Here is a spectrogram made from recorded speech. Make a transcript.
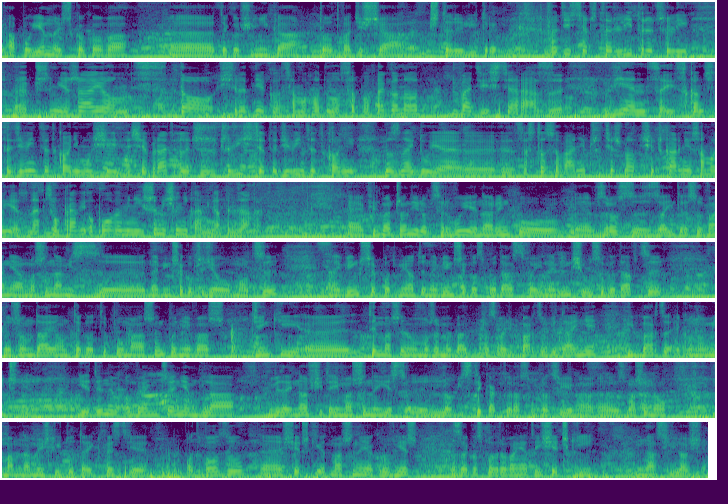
a pojemność skokowa tego silnika to 24 litry. 24 litry, czyli e, przymierzając do średniego samochodu osobowego, no 20 razy więcej. Skąd te 900 koni musi się brać, ale czy rzeczywiście te 900 koni no, znajduje e, e, zastosowanie? Przecież no, sieczkarnie samojezdne są prawie o połowę mniejszymi silnikami napędzane. E, Firma John Deere obserwuje na rynku e, wzrost zainteresowania maszynami z e, największego przedziału mocy. Największe podmioty, największe gospodarstwa i najwięksi usługodawcy żądają tego typu maszyn, ponieważ dzięki tym maszynom możemy pracować bardzo wydajnie i bardzo ekonomicznie. Jedynym ograniczeniem dla wydajności tej maszyny jest logistyka, która współpracuje z maszyną. Mam na myśli tutaj kwestię odwozu sieczki od maszyny, jak również zagospodarowania tej sieczki na silosie.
